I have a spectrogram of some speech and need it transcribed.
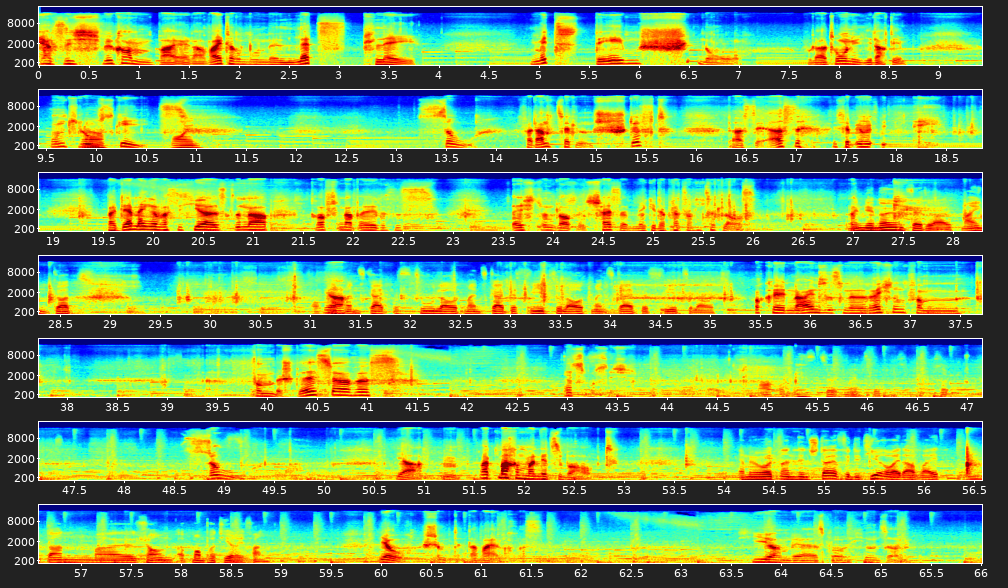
Herzlich willkommen bei einer weiteren Runde Let's Play mit dem Shino oder Toni, je nachdem. Und los ja. geht's. Moin. So, verdammt Zettel und Stift. Da ist der erste. Ich habe immer, ey, bei der Menge, was ich hier alles drin habe, draufstehen habe, ey, das ist echt unglaublich. Scheiße, mir geht der Platz auf dem Zettel aus. Nimm dir neuen Zettel halt. Mein Gott. Oh ja. Gott, mein Skype ist zu laut, mein Skype ist viel zu laut, mein Skype ist viel zu laut. Okay, nein, es ist eine Rechnung vom vom Bestellservice. Jetzt muss ich. Warum ist das mein Flug so? Ja, hm. was machen wir jetzt überhaupt? Ja, wir wollten an den Stall für die Tiere weiterarbeiten und dann mal schauen, ob man ein paar Tiere fangen. Jo, stimmt, da war ja noch was. Hier haben wir erstmal hier unser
